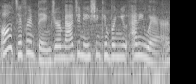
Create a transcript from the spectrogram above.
All different things. Your imagination can bring you anywhere.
